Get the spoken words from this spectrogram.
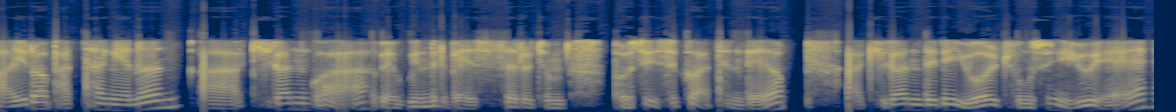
아, 이러한 바탕에는 아, 기관과 외국인들의 매수세를 좀 볼 수 있을 것 같은데요. 아, 기관들이 6월 중순 이후에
